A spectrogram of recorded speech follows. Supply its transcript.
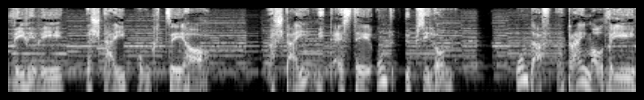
www.stei.ch. Stei mit ST und Y. Und auf dreimal w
